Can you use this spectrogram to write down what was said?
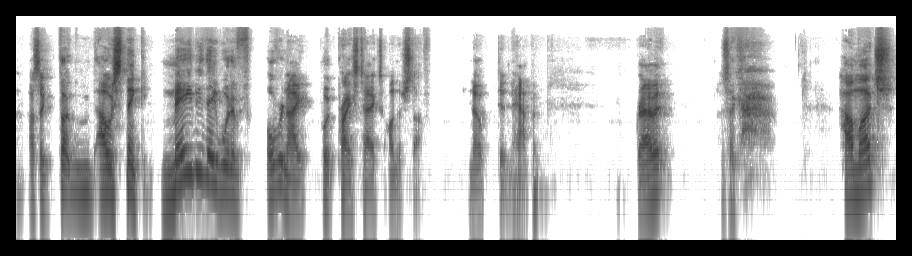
I was like, I was thinking maybe they would have overnight put price tags on their stuff. Nope, didn't happen. Grab it. I was like, how much?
